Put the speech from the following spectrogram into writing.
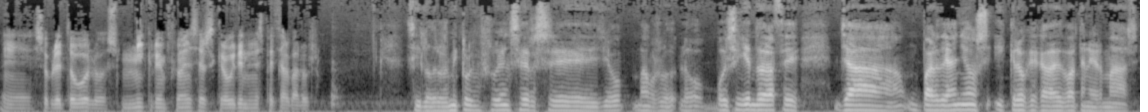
eh, sobre todo los microinfluencers, creo que tienen especial valor. Sí, lo de los microinfluencers, eh, yo, vamos, lo, voy siguiendo desde hace ya un par de años y creo que cada vez va a tener más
